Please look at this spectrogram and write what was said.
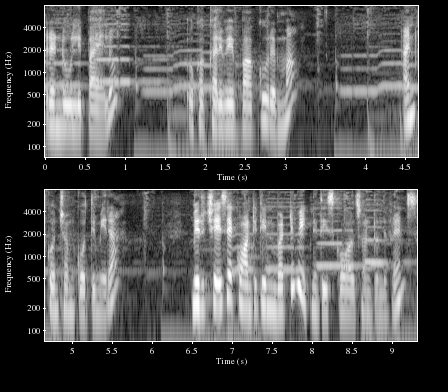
రెండు ఉల్లిపాయలు ఒక కరివేపాకు రెమ్మ అండ్ కొంచెం కొత్తిమీర. మీరు చేసే క్వాంటిటీని బట్టి వీటిని తీసుకోవాల్సి ఉంటుంది ఫ్రెండ్స్.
